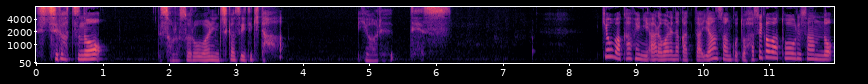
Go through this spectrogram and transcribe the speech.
7月のそろそろ終わりに近づいてきた夜です。今日はカフェに現れなかったヤンさんこと長谷川徹さんの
